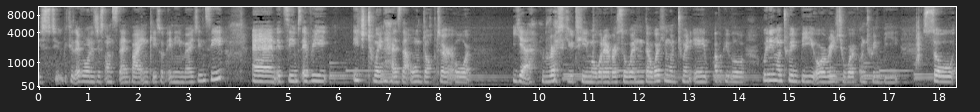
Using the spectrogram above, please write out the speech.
used to because everyone is just on standby in case of any emergency. And it seems every each twin has their own doctor or yeah rescue team or whatever. So when they're working on twin A other people waiting on twin B or ready to work on twin B. So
